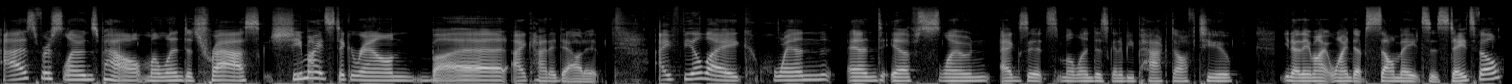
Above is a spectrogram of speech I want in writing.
As for Sloan's pal, Melinda Trask, she might stick around, but I kind of doubt it. I feel like when and if Sloan exits, Melinda's going to be packed off too. You know, they might wind up cellmates at Statesville.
